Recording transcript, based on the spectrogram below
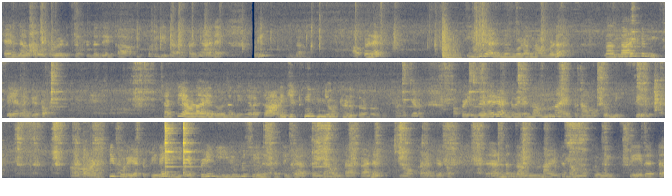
ഹെന്ന പൗഡറും എടുത്തിട്ടുണ്ട്. ഇതേ കാപ്പിപ്പൊടി ഇതാണ് കേട്ടോ ഞാൻ ഇതാണ്. അപ്പോഴേ ഇത് രണ്ടും കൂടെ നമ്മൾ നന്നായിട്ട് മിക്സ് ചെയ്യണം കേട്ടോ. ചട്ടി അവിടെ ആയതുകൊണ്ട് നിങ്ങളെ കാണിച്ചിട്ട് ഇങ്ങോട്ട് എടുത്തോണ്ട് ഒന്ന് കാണിക്കണം. അപ്പോൾ ഇവരെ രണ്ടുപേരെ നന്നായിട്ട് നമുക്ക് മിക്സ് ചെയ്ത് അടിപൊളി അടിപൊളിയായിട്ട്. പിന്നെ എപ്പോഴും ഇരുമ്പ് ചീനച്ചട്ടിക്കകത്ത് തന്നെ ഉണ്ടാക്കാനും നോക്കണം കേട്ടോ. രണ്ടും നന്നായിട്ട് നമുക്ക് മിക്സ് ചെയ്തിട്ട്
